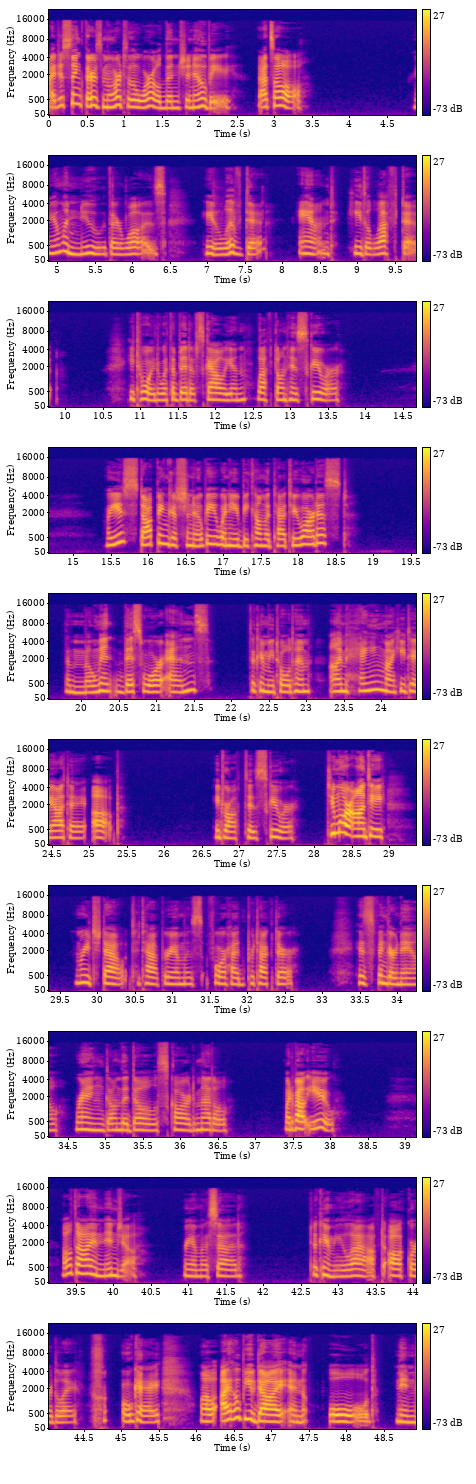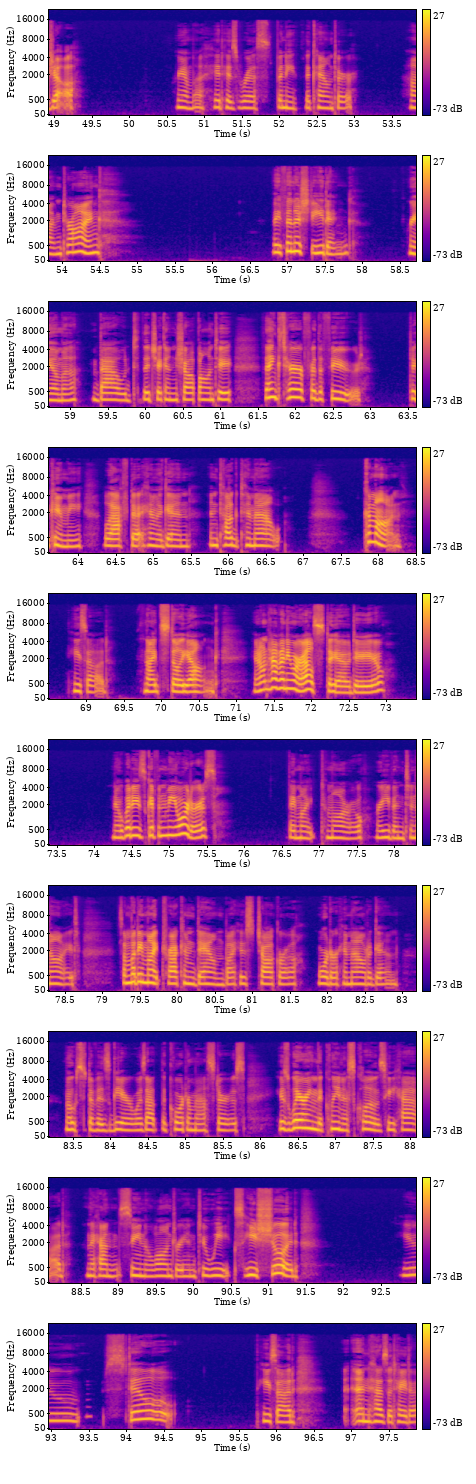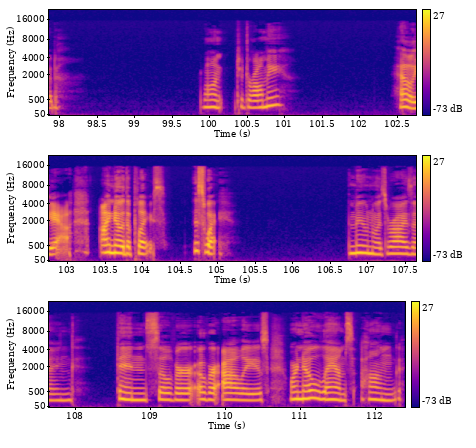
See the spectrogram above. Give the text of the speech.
I just think there's more to the world than shinobi. That's all. Ryoma knew there was. He'd lived it, and he'd left it. He toyed with a bit of scallion left on his skewer. Will you stopping a shinobi when you become a tattoo artist? The moment this war ends, Takumi told him, I'm hanging my hitai-ate up. He dropped his skewer. Two more, Auntie! and reached out to tap Ryoma's forehead protector. His fingernail rang on the dull, scarred metal. What about you? I'll die a ninja, Ryoma said. Takumi laughed awkwardly. okay, well, I hope you die an old ninja. Ryoma hid his wrist beneath the counter. I'm trying. They finished eating. Ryoma bowed to the chicken shop auntie, thanked her for the food. Takumi laughed at him again and tugged him out. Come on, he said. Night's still young. You don't have anywhere else to go, do you? Nobody's given me orders. They might tomorrow, or even tonight. Somebody might track him down by his chakra, order him out again. Most of his gear was at the quartermaster's. He was wearing the cleanest clothes he had, and they hadn't seen a laundry in two weeks. He should. You still. he said, and hesitated. Want to draw me? Hell yeah, I know the place. This way. The moon was rising, thin silver over alleys where no lamps hung.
